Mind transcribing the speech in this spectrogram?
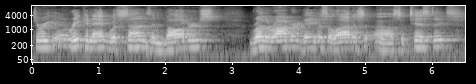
to re- reconnect with sons and daughters Brother Robert gave us a lot of uh, statistics,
